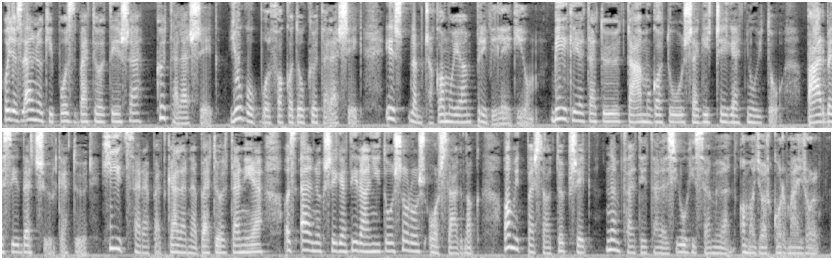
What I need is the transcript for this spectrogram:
hogy az elnöki poszt betöltése kötelesség, jogokból fakadó kötelesség, és nem csak amolyan privilégium. Békéltető, támogató, segítséget nyújtó, párbeszédet sürgető, híd szerepet kellene betöltenie az elnökséget irányító soros országnak, amit persze a többség nem feltételez jó hiszeműen a magyar kormányról.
